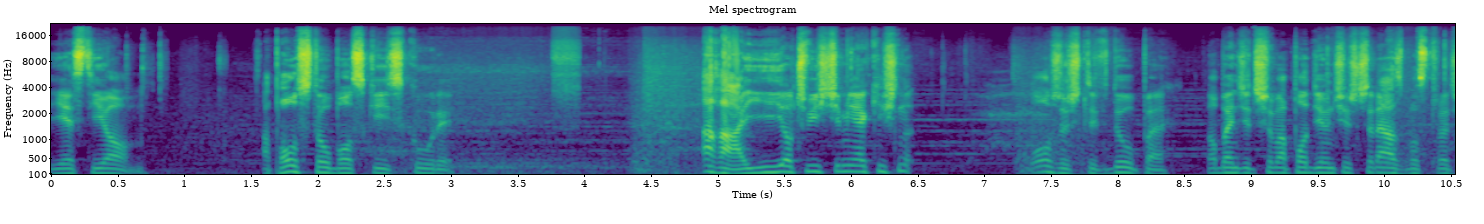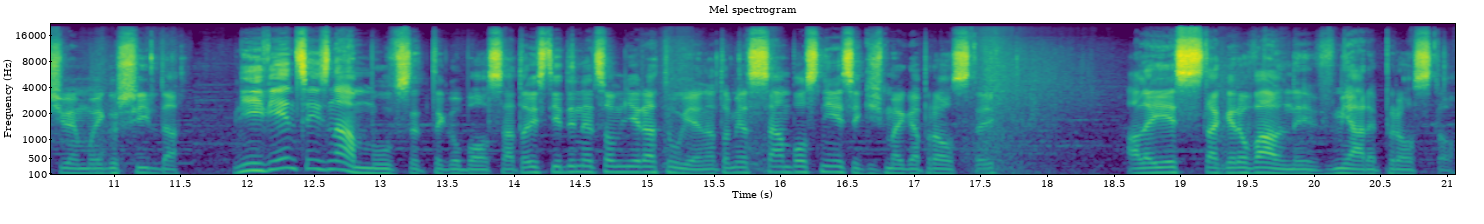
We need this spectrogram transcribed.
Jest i on. Apostoł boskiej skóry. Aha, i oczywiście mnie jakiś no... Możesz ty w dupę. To będzie trzeba podjąć jeszcze raz, bo straciłem mojego shielda. Mniej więcej znam moveset tego bossa, to jest jedyne co mnie ratuje, natomiast sam boss nie jest jakiś mega prosty. Ale jest stagerowalny w miarę prosto.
